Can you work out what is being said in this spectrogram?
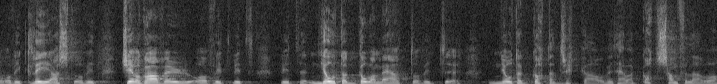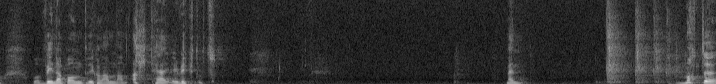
og vi gleast, og vi djeva gaver, og vi, vi, vi njóta goa mat, og vi njóta gott at drikka, og vi heva gott samfella, og, og vina bond vi kan annan. Allt her er viktigt. Men måtte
